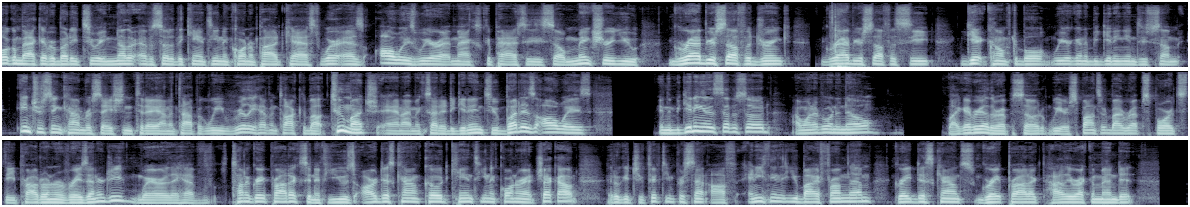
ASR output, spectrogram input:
Welcome back, everybody, to another episode of the Cantina Corner podcast, where, as always, we are at max capacity. So make sure you grab yourself a drink, grab yourself a seat, get comfortable. We are going to be getting into some interesting conversation today on a topic we really haven't talked about too much, and I'm excited to get into. But as always, in the beginning of this episode, I want everyone to know like every other episode, we are sponsored by REPP Sports, the proud owner of Raze Energy, where they have a ton of great products. And if you use our discount code Cantina Corner at checkout, it'll get you 15% off anything that you buy from them. Great discounts, great product, highly recommend it.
